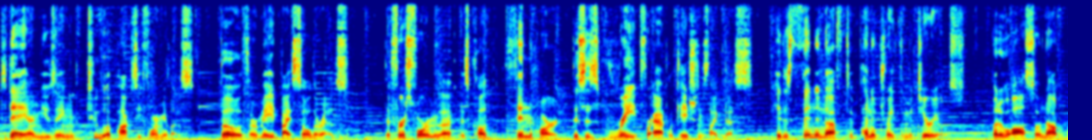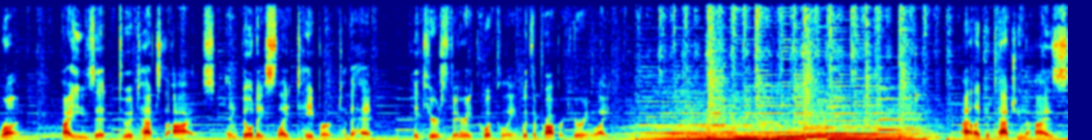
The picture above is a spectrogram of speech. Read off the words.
Today I'm using two epoxy formulas. Both are made by Solarez. The first formula is called Thin Hard. This is great for applications like this. It is thin enough to penetrate the materials, but it will also not run. I use it to attach the eyes and build a slight taper to the head. It cures very quickly with the proper curing light. I like attaching the eyes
